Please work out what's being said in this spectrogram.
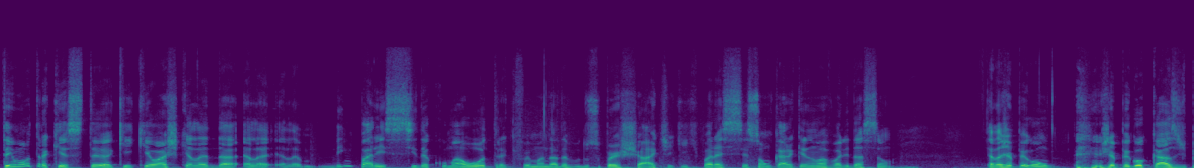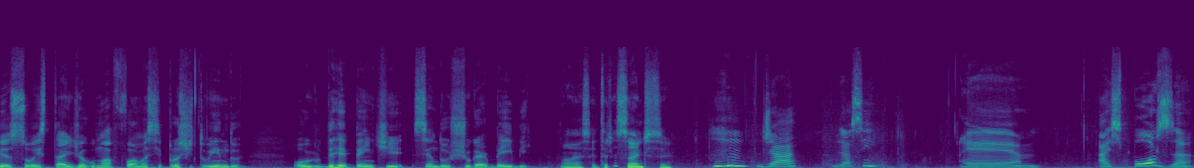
Tem uma outra questão aqui que eu acho que ela é, da, ela, ela é bem parecida com uma outra que foi mandada do Superchat aqui, que parece ser só um cara querendo uma validação. Ela já pegou, um, já pegou caso de pessoa estar de alguma forma se prostituindo Ou de repente sendo o Sugar Baby? Nossa, interessante isso. Já, já sim. É, a esposa,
